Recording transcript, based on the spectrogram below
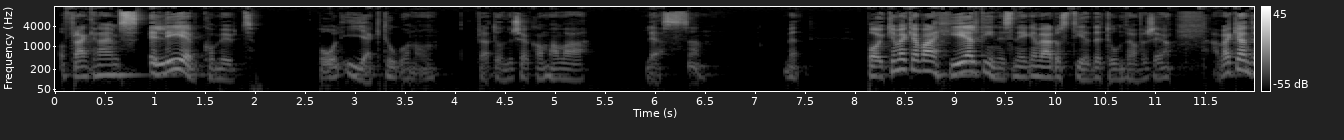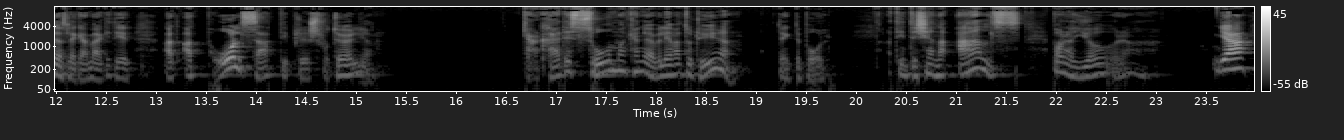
och Frankenheims elev kom ut. Paul iakttog honom för att undersöka om han var ledsen. Men pojken verkar vara helt inne i sin egen värld och stirrade tomt framför sig. Han verkar inte ens lägga märke till att, att Paul satt i plyschfåtöljen. Kanske är det så man kan överleva tortyren, tänkte Paul. Att inte känna alls, bara göra. Ja,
